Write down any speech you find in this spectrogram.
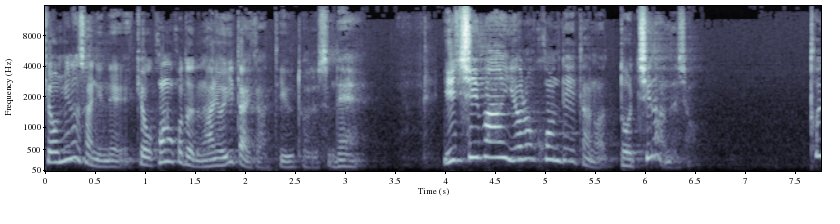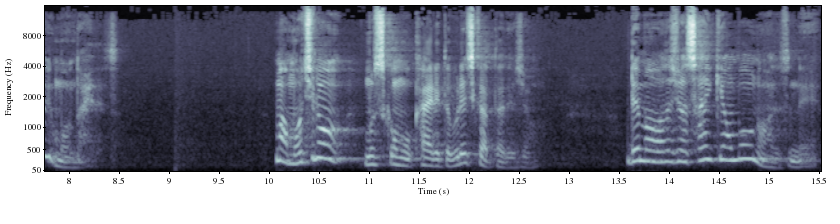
今日皆さんにね今日このことで何を言いたいかっていうとですね一番喜んでいたのはどっちなんでしょう？という問題です。まあもちろん息子も帰れて嬉しかったでしょう。でも私は最近思うのはですね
